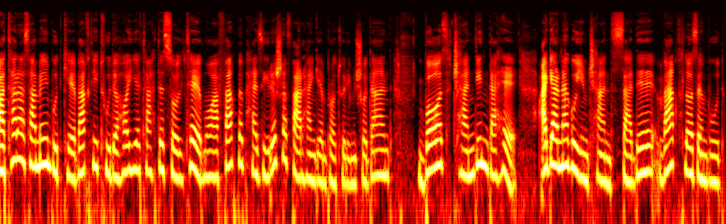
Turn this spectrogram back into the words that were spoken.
بدتر از همه این بود که وقتی توده های تحت سلطه موفق به پذیرش فرهنگ امپراتوری می شدند، باز چندین دهه اگر نگوییم چند صده وقت لازم بود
